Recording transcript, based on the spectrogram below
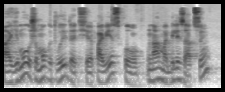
а, ему уже могут выдать повестку на мобилизацию –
